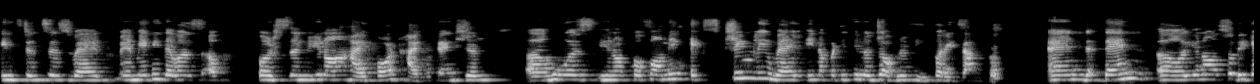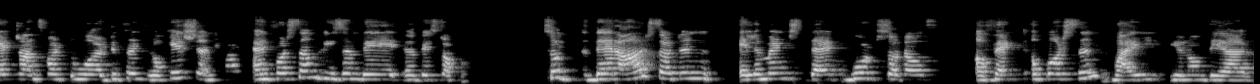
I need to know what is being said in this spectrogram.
instances where, maybe there was a person, you know, high pot, high potential, uh, who was, you know, performing extremely well in a particular geography, for example. And then, uh, you know, so they get transferred to a different location, and for some reason they uh, they stop. So there are certain elements that would sort of affect a person while you know they are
